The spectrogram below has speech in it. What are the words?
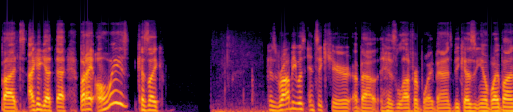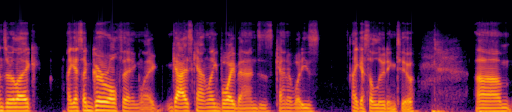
but I could get that. But I always, because like, because Robbie was insecure about his love for boy bands because you know boy bands are like, I guess a girl thing. Like guys can't like boy bands is kind of what he's, I guess, alluding to. Um,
